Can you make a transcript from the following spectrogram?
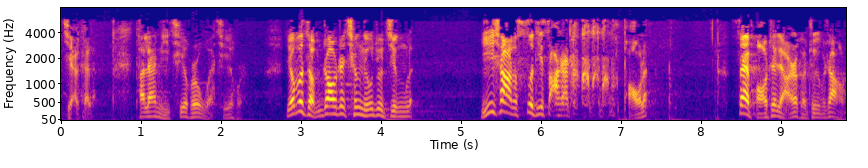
解开了。他俩你骑一会儿，我骑一会儿，要不怎么着？这青牛就惊了，一下子四蹄撒开，哒哒哒哒跑了。再跑，这俩人可追不上了。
